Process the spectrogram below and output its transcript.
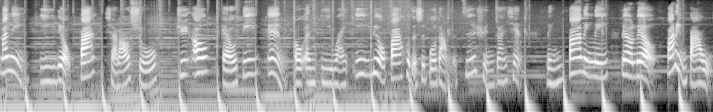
Money 一六八小老鼠。G O L D M O N E Y 一六八，或者是拨打我们的咨询专线零八零零六六八零八五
